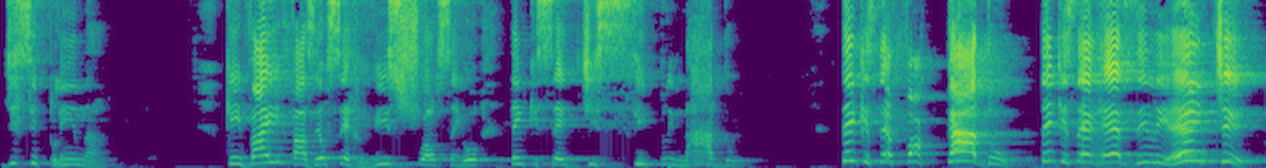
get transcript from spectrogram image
Disciplina. Quem vai fazer o serviço ao Senhor tem que ser disciplinado, tem que ser focado, tem que ser resiliente.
